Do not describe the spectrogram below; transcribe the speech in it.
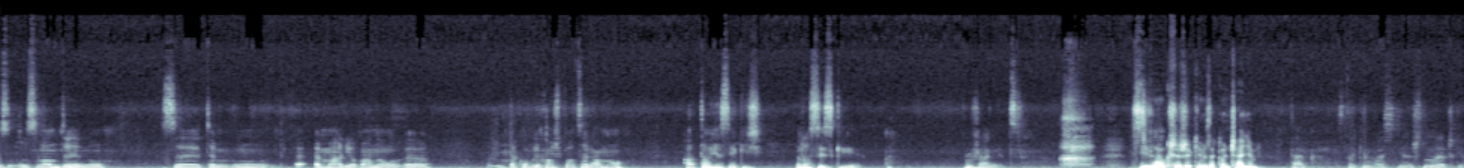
z, z Londynu, z tym mm, e- emaliowaną, e, taką jakąś porcelaną. A to jest jakiś rosyjski różaniec. Z Ciekawe. dziwnym krzyżykiem zakończeniem. Tak, z takim właśnie sznureczkiem.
